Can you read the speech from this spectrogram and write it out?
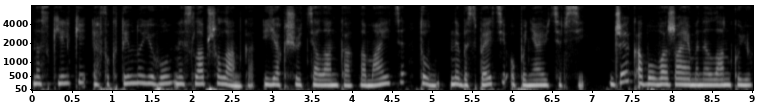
наскільки ефективно його не слабша ланка, і якщо ця ланка ламається, то в небезпеці опиняються всі. Джек або вважає мене ланкою,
